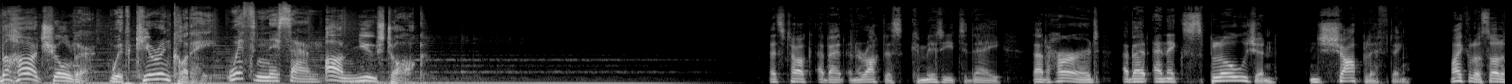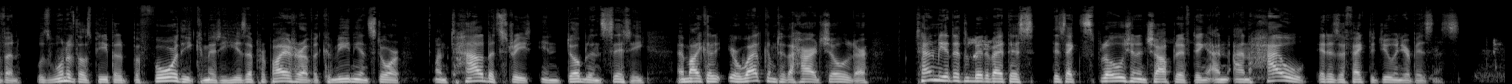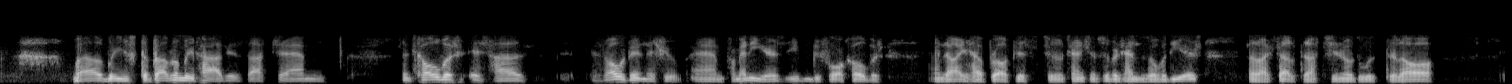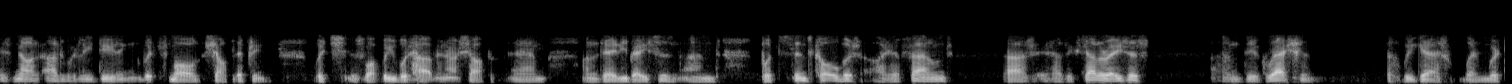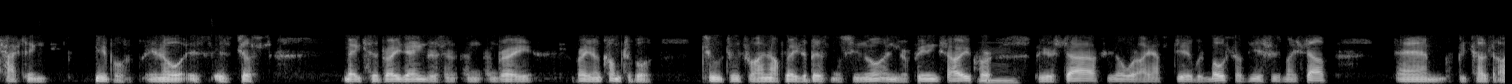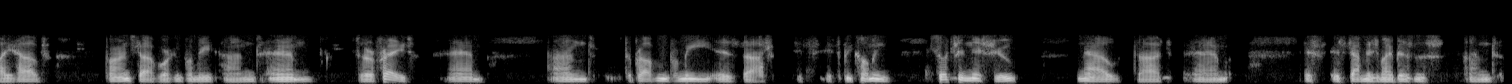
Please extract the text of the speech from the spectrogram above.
The Hard Shoulder with Kieran Cuddihy with Nissan. on News Talk. Let's talk about an Oireachtas committee today that heard about an explosion in shoplifting. Michael O'Sullivan was one of those people before the committee. He is a proprietor of a convenience store on Talbot Street in Dublin City. And Michael, you're welcome to the hard shoulder. Tell me a little bit about this this explosion in shoplifting and, and how it has affected you and your business. Well, we've the problem we've had is that um, since COVID, it has it's always been an issue um, for many years, even before COVID. And I have brought this to attention of superintendents over the years that I felt that you know the, the law is not adequately dealing with small shoplifting, which is what we would have in our shop um, on a daily basis. And but since COVID, I have found that it has accelerated, and the aggression that we get when we're tackling people, you know, is is just makes it very dangerous and, and, and very very uncomfortable to, to try and operate a business, you know, and you're feeling sorry for, for your staff, you know, where I have to deal with most of the issues myself, um, because I have foreign staff working for me and um, they're afraid. Um, and the problem for me is that it's it's becoming such an issue now that um, it's, it's damaging my business and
